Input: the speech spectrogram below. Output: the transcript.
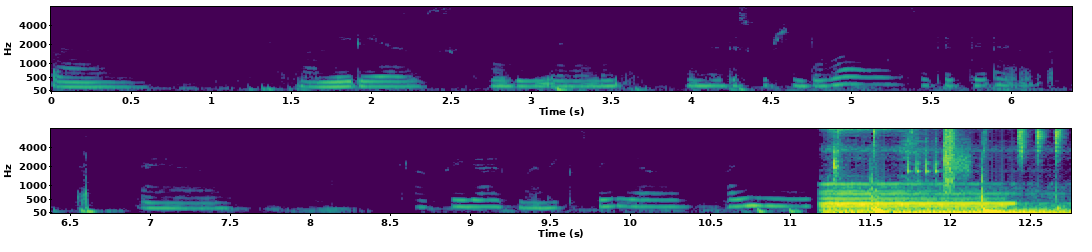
Um, my medias will be in a link in the description below, so check that out. And I'll see you guys in my next video. Bye.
